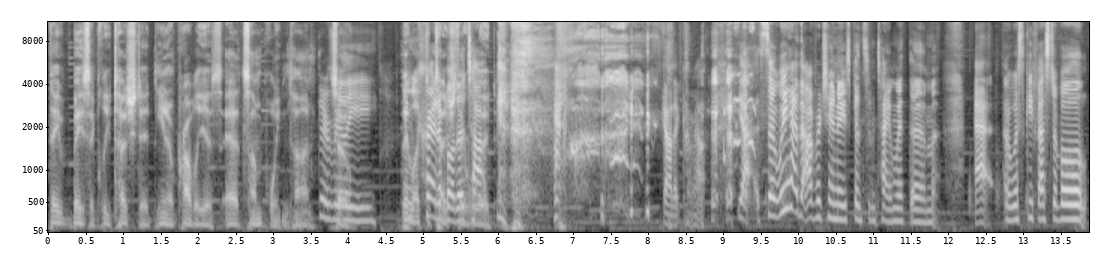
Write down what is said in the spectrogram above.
they've basically touched it. You know, probably as, at some point in time. They're so really they incredible like to, touch to talk. Got it come out. Yeah. So we had the opportunity to spend some time with them at a whiskey festival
